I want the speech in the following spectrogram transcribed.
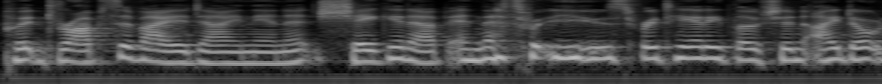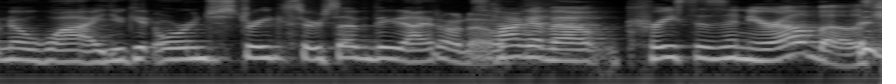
put drops of iodine in it, shake it up, and that's what you use for tanning lotion. I don't know why. You get orange streaks or something. I don't know. Talk about creases in your elbows. Did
